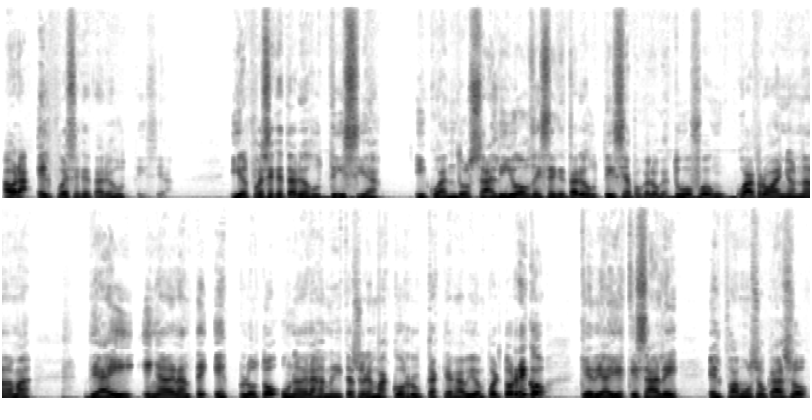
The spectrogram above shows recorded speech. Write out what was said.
Ahora, él fue secretario de justicia. Y él fue secretario de justicia y cuando salió de secretario de justicia, porque lo que estuvo fue un cuatro años nada más, de ahí en adelante explotó una de las administraciones más corruptas que han habido en Puerto Rico, que de ahí es que sale el famoso caso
